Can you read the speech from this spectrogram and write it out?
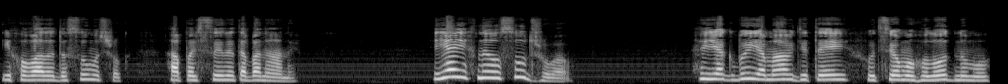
і ховали до сумочок апельсини та банани. Я їх не осуджував. Якби я мав дітей у цьому голодному,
